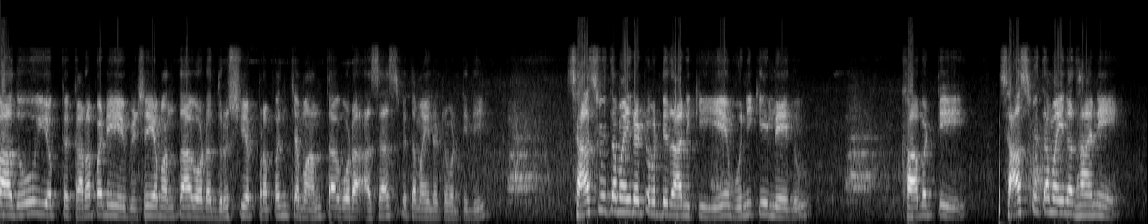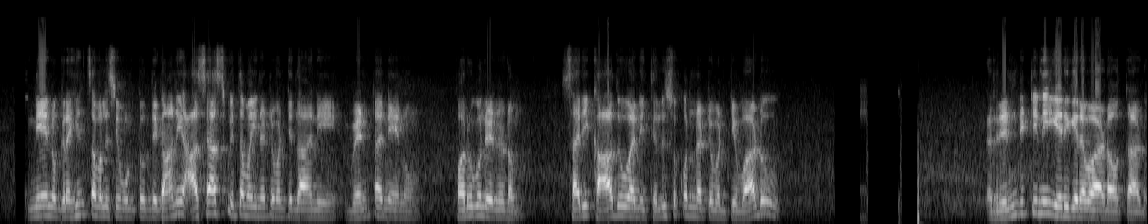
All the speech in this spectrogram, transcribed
కాదు ఈ యొక్క కనపడే విషయం అంతా కూడా దృశ్య ప్రపంచం అంతా కూడా అశాశ్వతమైనటువంటిది. శాశ్వతమైనటువంటి దానికి ఏ ఉనికి లేదు. కాబట్టి శాశ్వతమైన దాని నేను గ్రహించవలసి ఉంటుంది కానీ అశాశ్వతమైనటువంటి దాని వెంట నేను పరుగులెడడం సరికాదు అని తెలుసుకున్నటువంటి వాడు రెండిటిని ఎరిగినవాడవుతాడు.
